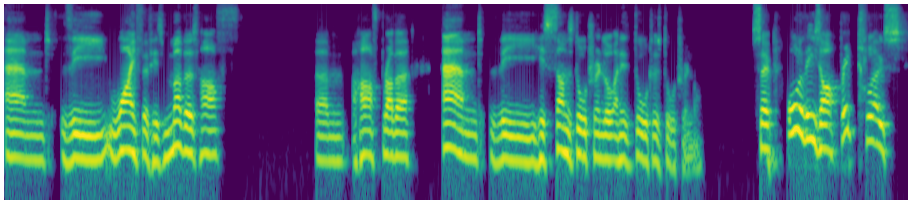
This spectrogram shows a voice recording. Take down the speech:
and the wife of his mother's half um, half brother and the his son's daughter-in-law and his daughter's daughter-in-law. So all of these are very close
